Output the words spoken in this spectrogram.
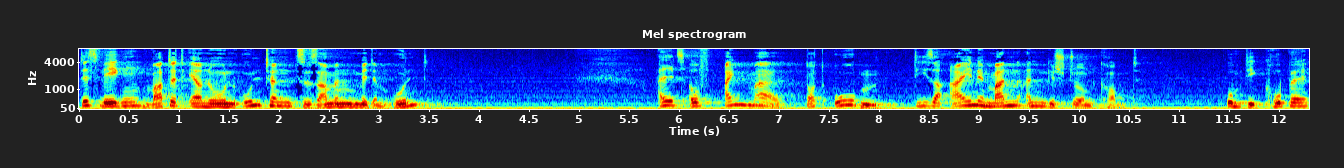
Deswegen wartet er nun unten zusammen mit dem Hund. Als auf einmal dort oben dieser eine Mann angestürmt kommt, um die Gruppe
